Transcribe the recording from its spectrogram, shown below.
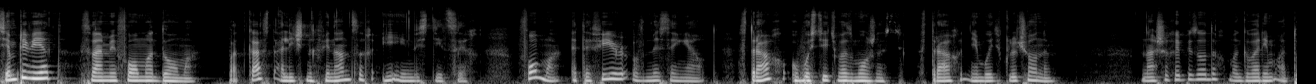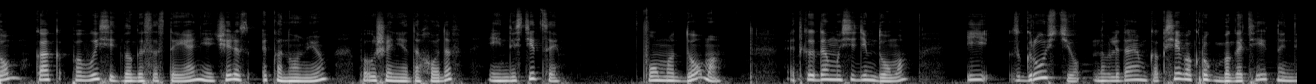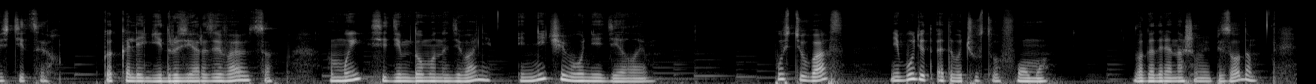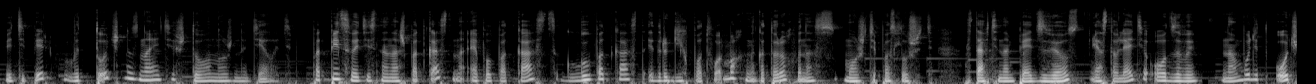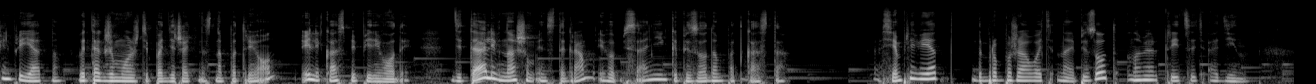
Всем привет! С вами Фома Дома, подкаст о личных финансах и инвестициях. Фома – это fear of missing out, страх упустить возможность, страх не быть включенным. В наших эпизодах мы говорим о том, как повысить благосостояние через экономию, повышение доходов и инвестиций. Фома дома – это когда мы сидим дома и с грустью наблюдаем, как все вокруг богатеют на инвестициях, как коллеги и друзья развиваются – мы сидим дома на диване и ничего не делаем. Пусть у вас не будет этого чувства фома благодаря нашим эпизодам, ведь теперь вы точно знаете, что нужно делать. Подписывайтесь на наш подкаст на Apple Podcasts, Google Podcast и других платформах, на которых вы нас можете послушать. Ставьте нам 5 звезд и оставляйте отзывы. Нам будет очень приятно. Вы также можете поддержать нас на Patreon или Каспи переводы. Детали в нашем инстаграм и в описании к эпизодам подкаста. Всем привет! Добро пожаловать на эпизод номер 31.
